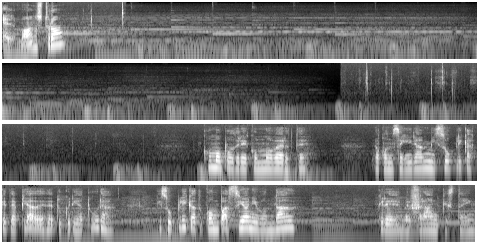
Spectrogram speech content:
el monstruo? ¿Cómo podré conmoverte? ¿No conseguirán mis súplicas que te apiades de tu criatura, que suplica tu compasión y bondad? Créeme, Frankenstein,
